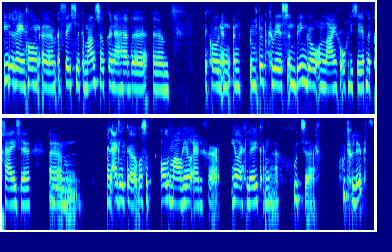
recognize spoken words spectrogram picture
iedereen gewoon een feestelijke maand zou kunnen hebben gewoon een, een, een pubquiz, een bingo online georganiseerd met prijzen. Um, en eigenlijk uh, was het allemaal heel erg, uh, heel erg leuk en uh, goed, goed gelukt.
